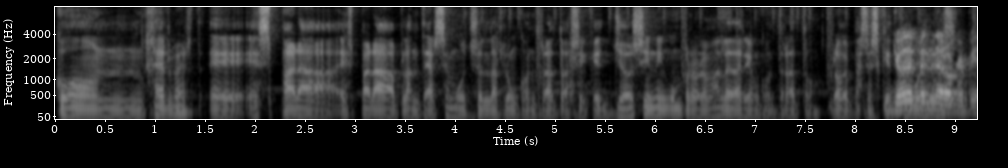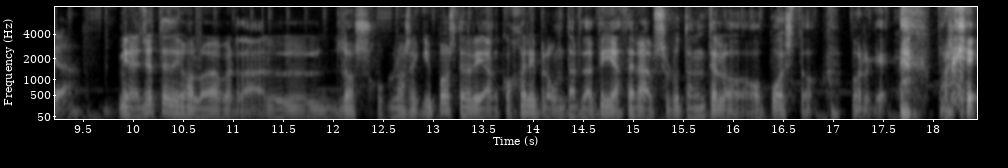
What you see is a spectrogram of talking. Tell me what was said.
Con Herbert eh, es, para, es para plantearse mucho el darle un contrato. Así que yo sin ningún problema le daría un contrato. Lo que pasa es que Yo tú depende eres- de lo que pida. Mira, yo te digo la verdad. Los, los equipos deberían coger y preguntarte a ti y hacer absolutamente lo opuesto. Porque, porque,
